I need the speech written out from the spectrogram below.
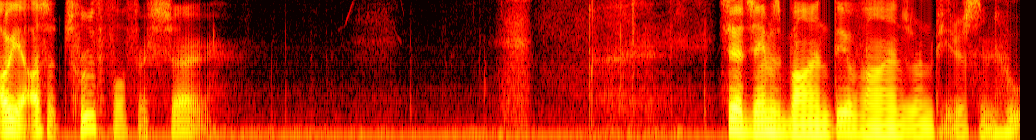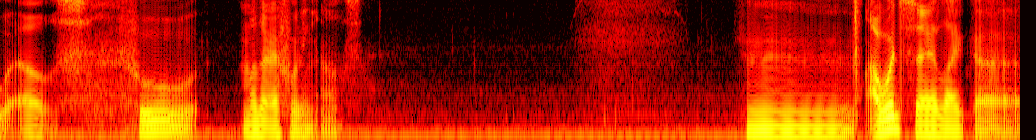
oh yeah also truthful for sure So yeah, James Bond, Theo Von, Jordan Peterson. Who else? Who mother F wording else? Hmm. I would say like uh,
